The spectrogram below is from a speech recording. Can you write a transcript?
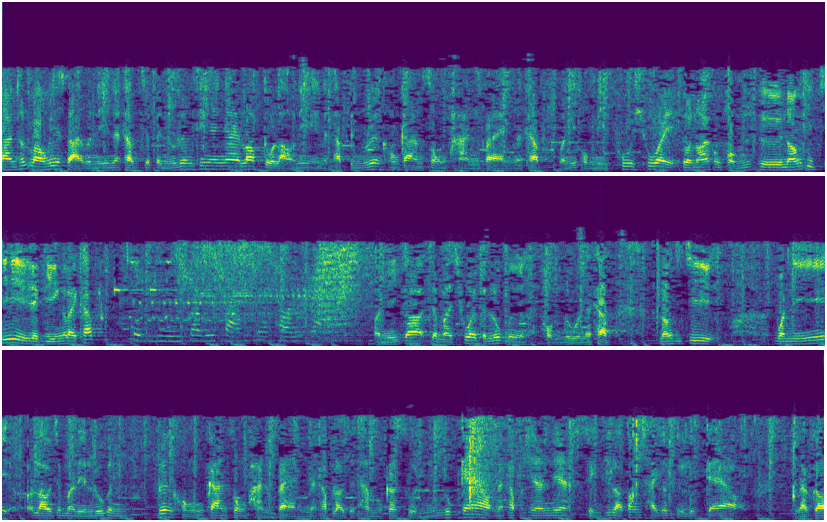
การทดลองวิทยาศาสตร์วันนี้นะครับจะเป็นเรื่องที่ง่ายๆ รอบตัวเรานี่เองนะครับเป็นเรื่องของการส่งผ่านแรงนะครับวันนี้ผมมีผู้ช่วยตัวน้อยของผม คือน้องจิจี้เด็กหญิงอะไรครับเด็กหญิงชลิสาเสพรจากวันนี้ก็จะมาช่วยเป็นลูกมือให้ผมดูนะครับ น้องจิจี้ วันนี้เราจะมาเรียนรู้กันเรื่องของการส่งผ่านแรงนะครับ เราจะทำกระสุนลูกแก้วนะครับ เพราะฉะนั้นเนี่ยสิ่งที่เราต้องใช้ก็คือลูกแก้ว แล้วก็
